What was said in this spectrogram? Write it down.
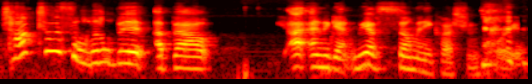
talk to us a little bit about uh, and again we have so many questions for you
